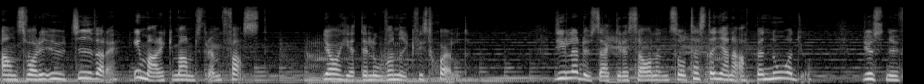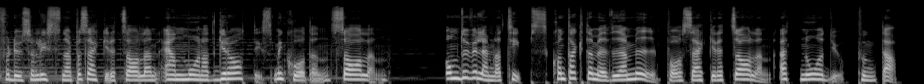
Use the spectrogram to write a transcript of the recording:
Ansvarig utgivare är Mark Malmström Fast. Jag heter Lova Nyqvist Sköld. Gillar du Säkerhetssalen så testa gärna appen Nådio. Just nu får du som lyssnar på Säkerhetssalen en månad gratis med koden SALEN. Om du vill lämna tips, kontakta mig via mejl på säkerhetssalen.nådio.app.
